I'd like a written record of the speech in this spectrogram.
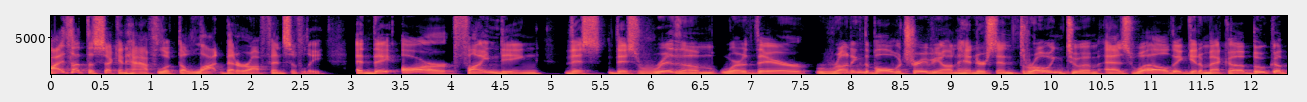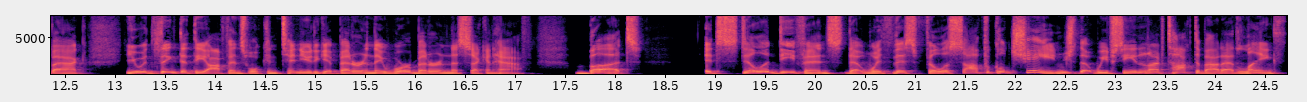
I thought the second half looked a lot better offensively. And they are finding this, this rhythm where they're running the ball with TreVeyon Henderson, throwing to him as well. They get Emeka Egbuka back. You would think that the offense will continue to get better, and they were better in the second half. But it's still a defense that, with this philosophical change that we've seen and I've talked about at length,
